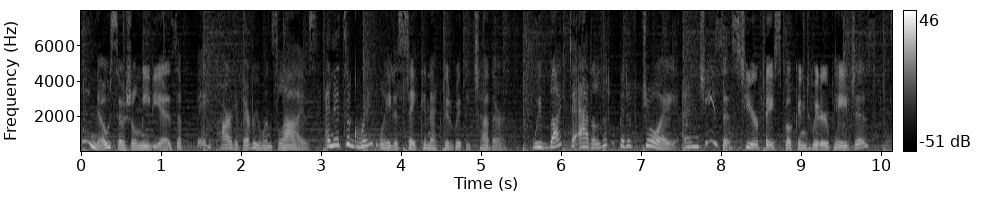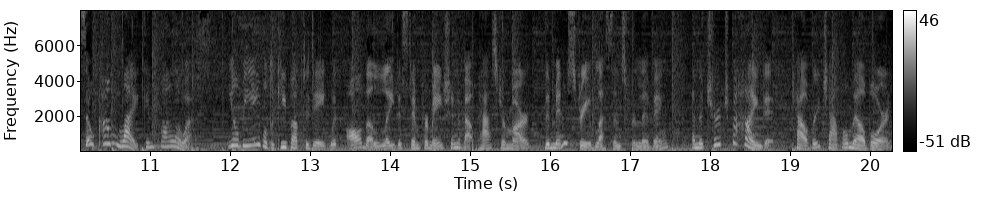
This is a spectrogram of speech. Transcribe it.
We know social media is a big part of everyone's lives, and it's a great way to stay connected with each other. We'd like to add a little bit of joy and Jesus to your Facebook and Twitter pages, so come like and follow us. You'll be able to keep up to date with all the latest information about Pastor Mark, the Ministry of Lessons for Living, and the church behind it, Calvary Chapel, Melbourne.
